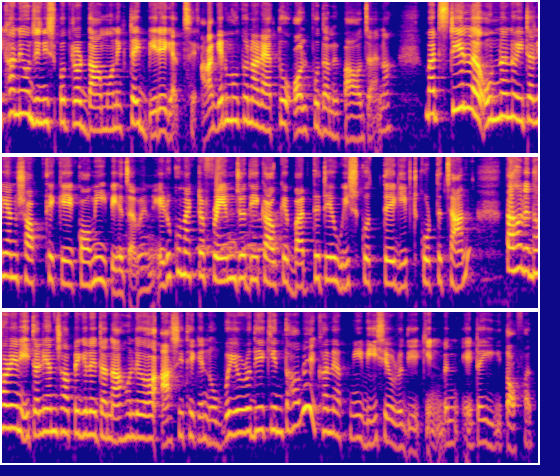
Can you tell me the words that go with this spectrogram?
এখানেও জিনিসপত্রর দাম অনেকটাই বেড়ে গেছে। আগের মতন আর এত অল্প দামে পাওয়া যায় না। বাট স্টিল অন্যান্য ইটালিয়ান শপ থেকে কমই পেয়ে যাবেন। এরকম একটা ফ্রেম যদি কাউকে বার্থডেতে উইশ করতে গিফট করতে চান, তাহলে ধরেন ইটালিয়ান শপে গেলে এটা না হলেও আশি থেকে নব্বই ইউরো দিয়ে কিনতে হবে। এখানে আপনি বিশ ইউরো দিয়ে কিনবেন। এটাই তফাৎ।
